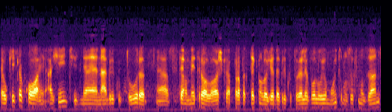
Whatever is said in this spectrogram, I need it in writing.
É o que, que ocorre? A gente, né, na agricultura, né, o sistema meteorológico, a própria tecnologia da agricultura, ela evoluiu muito nos últimos anos.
